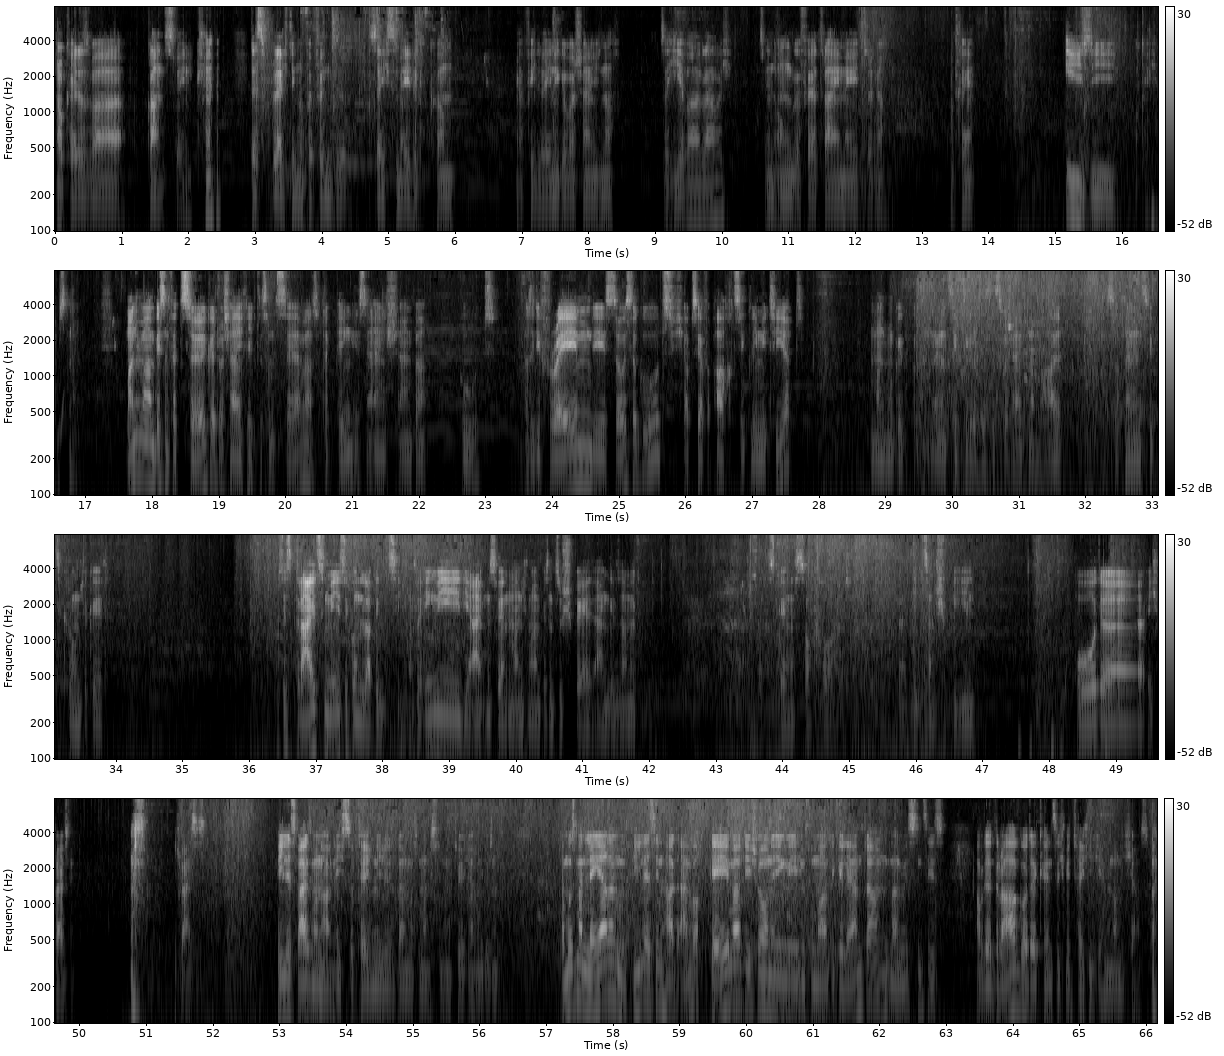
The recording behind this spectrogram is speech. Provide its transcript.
Okay, das war ganz wenig. das ist vielleicht ungefähr 5 oder 6 Meter gekommen. Ja, viel weniger wahrscheinlich noch. Also hier war glaube ich. Sind ungefähr 3 Meter, ja. Okay. Easy. Okay, ich hab's genommen. Manchmal ein bisschen verzögert, wahrscheinlich liegt das am Server. Also der Ping ist ja eigentlich scheinbar gut. Also die Frame, die ist sowieso gut. Ich habe sie auf 80 limitiert manchmal 79 oder das ist wahrscheinlich normal, dass es auf 79 runtergeht. Es ist 13 Millisekunden Latency. Also irgendwie die Items werden manchmal ein bisschen zu spät eingesammelt. Das gerne sofort. Vielleicht liegt es am Spiel. Oder ich weiß nicht. ich weiß es. Vieles weiß man halt nicht so technisch, da muss man sich natürlich auch ein bisschen da muss man lernen. Viele sind halt einfach Gamer, die schon irgendwie Informatik gelernt haben, dann wissen sie es. Aber der Drago, der kennt sich mit Technik immer noch nicht aus.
